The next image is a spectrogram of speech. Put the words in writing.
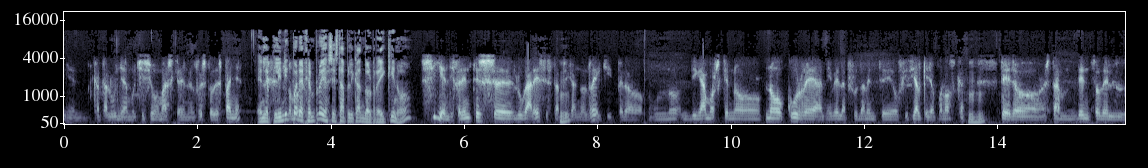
y en Cataluña muchísimo más que en el resto de España. En el Clinic, por ejemplo, ya se está aplicando el Reiki, ¿no? Sí, en diferentes eh, lugares se está aplicando el Reiki, pero digamos que no, no ocurre a nivel absolutamente oficial que yo conozca, pero están dentro del,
